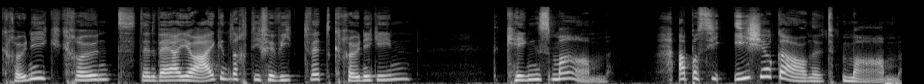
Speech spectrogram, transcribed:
König gekrönt, dann wäre ja eigentlich die verwitwete Königin the King's Mom. Aber sie ist ja gar nicht Mom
